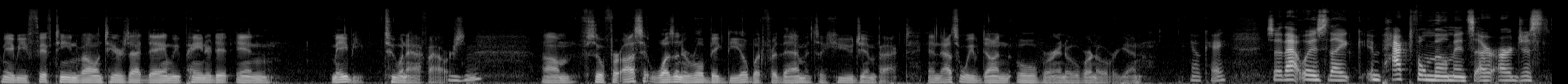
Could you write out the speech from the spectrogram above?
maybe 15 volunteers that day, and we painted it in maybe two and a half hours. Um, so for us, it wasn't a real big deal, but for them, it's a huge impact, and that's what we've done over and over and over again. Okay, so that was like impactful moments are, are just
